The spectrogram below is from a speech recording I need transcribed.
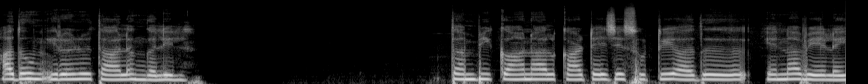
அதுவும் இரண்டு தாளங்களில் தம்பி காணால் காட்டேஜை சுற்றி அது என்ன வேலை?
